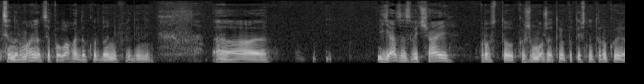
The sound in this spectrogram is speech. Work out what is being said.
це нормально, це повага до кордонів людини. Е, я зазвичай просто кажу, можна тобі потиснути руку, я,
